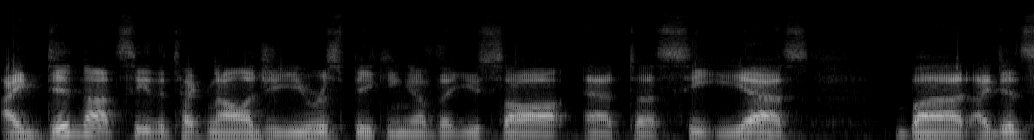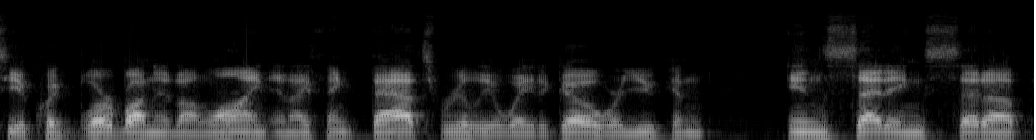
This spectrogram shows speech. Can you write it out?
i did not see the technology you were speaking of that you saw at uh, ces but I did see a quick blurb on it online, and I think that's really a way to go where you can, in settings, set up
